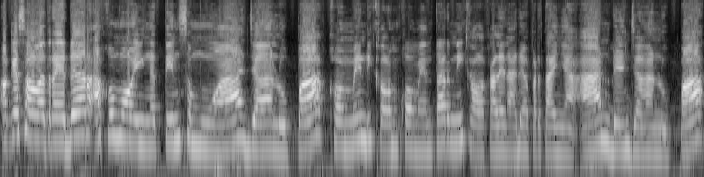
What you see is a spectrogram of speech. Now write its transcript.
Oke, sahabat trader, aku mau ingetin semua jangan lupa komen di kolom komentar nih kalau kalian ada pertanyaan dan jangan lupa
